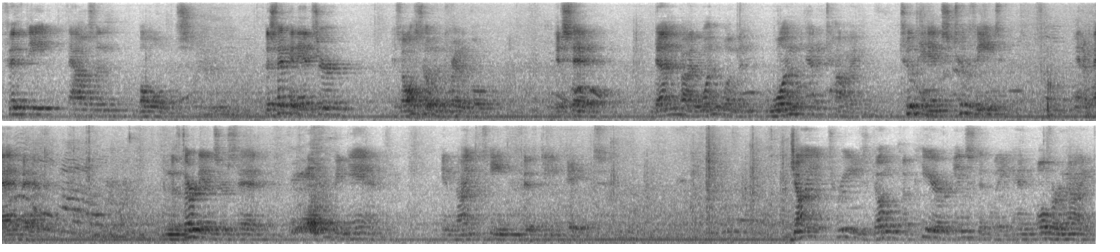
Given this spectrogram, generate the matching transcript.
50,000 bulbs. The second answer is also incredible. It said, done by one woman, one at a time, two hands, two feet, and a bad back. And the third answer said, began in 1958. Giant trees don't appear instantly and overnight.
